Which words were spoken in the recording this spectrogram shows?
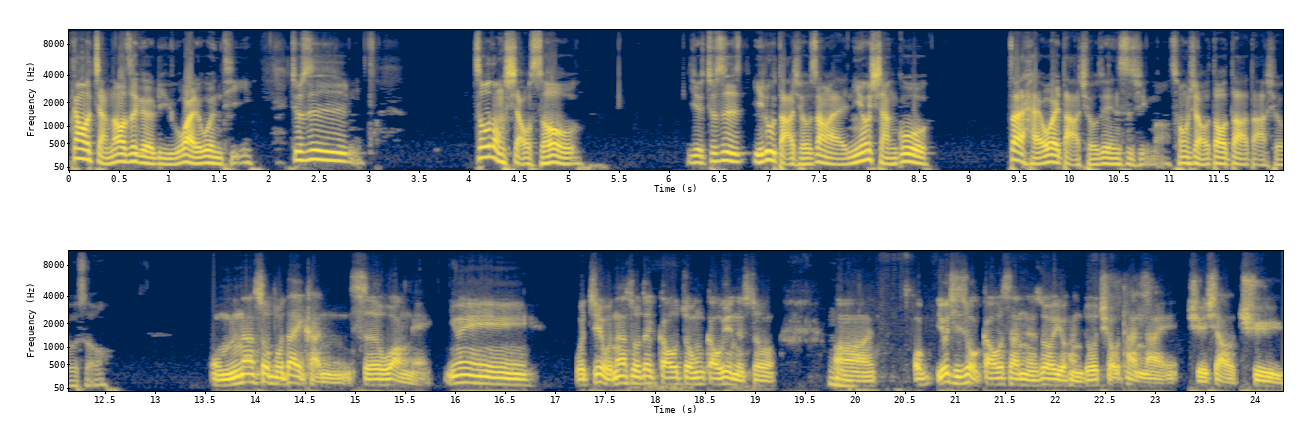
刚好讲到这个旅外的问题，就是。周董小时候，也就是一路打球上来，你有想过在海外打球这件事情吗？从小到大打球的时候，我们那时候不太敢奢望诶，因为我记得我那时候在高中高院的时候，啊、嗯。呃，我尤其是我高三的时候，有很多球探来学校去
